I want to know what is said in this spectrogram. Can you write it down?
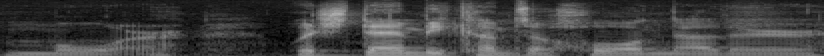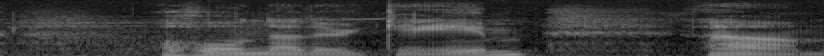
more, which then becomes a whole nother a whole nother game. Um,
